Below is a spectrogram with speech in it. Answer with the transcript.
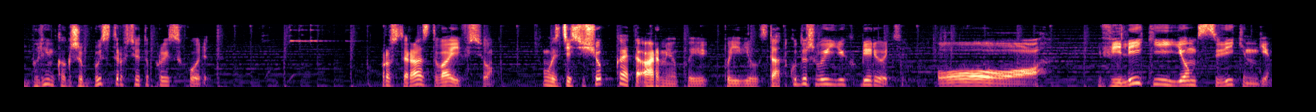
Блин, как же быстро все это происходит. Просто раз, два и все. О, здесь еще какая-то армия появилась. Да откуда же вы их берете? О, Великие Йомс-викинги.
